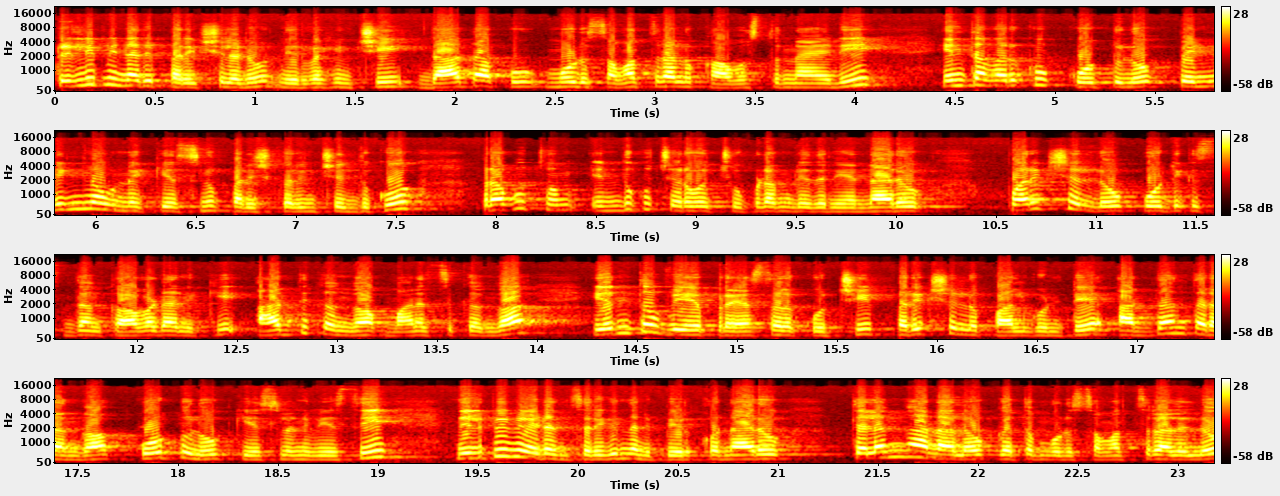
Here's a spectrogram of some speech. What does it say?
ప్రిలిమినరీ పరీక్షలను నిర్వహించి దాదాపు మూడు సంవత్సరాలు కావస్తున్నాయని ఇంతవరకు కోర్టులో పెండింగ్లో ఉన్న కేసును పరిష్కరించేందుకు ప్రభుత్వం ఎందుకు చొరవ చూపడం లేదని అన్నారు. పరీక్షల్లో పోటీకి సిద్ధం కావడానికి ఆర్థికంగా మానసికంగా ఎంతో వ్యయ ప్రయాసాలకు వచ్చి పరీక్షల్లో పాల్గొంటే అర్ధాంతరంగా కోర్టులో కేసులను వేసి నిలిపివేయడం జరిగిందని పేర్కొన్నారు. తెలంగాణలో గత మూడు సంవత్సరాలలో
